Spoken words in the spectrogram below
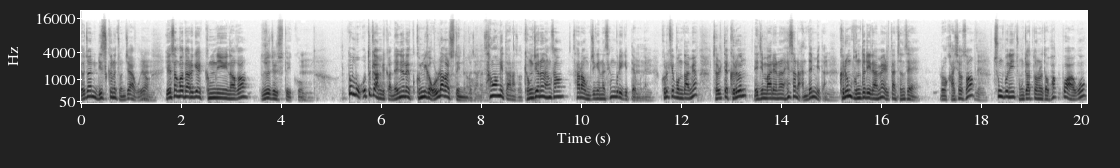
여전히 리스크는 존재하고요. 음. 예상과 다르게 금리 인하가 늦어질 수도 있고 음. 또 뭐 어떻게 합니까? 내년에 금리가 올라갈 수도 있는 거잖아요. 상황에 따라서 경제는 항상 살아 움직이는 생물이기 때문에 음. 그렇게 본다면 절대 그런 내 집 마련은 해서는 안 됩니다. 음. 그런 분들이라면 일단 전세로 가셔서 네. 충분히 종잣돈을 더 확보하고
